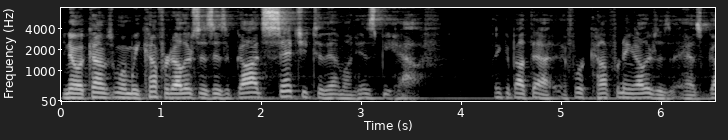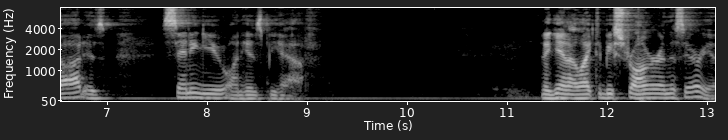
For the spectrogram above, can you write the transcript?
You know, it comes when we comfort others is, is God sent you to them on his behalf. Think about that. If we're comforting others as, as God is sending you on his behalf. And again, I like to be stronger in this area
